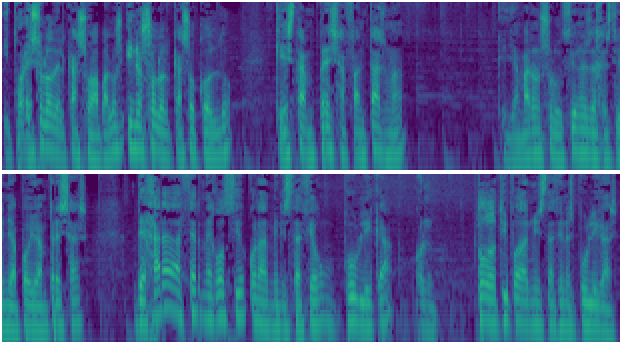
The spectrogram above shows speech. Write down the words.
y por eso lo del caso Ábalos, y no solo el caso Coldo, que esta empresa fantasma que llamaron Soluciones de Gestión y Apoyo a Empresas, dejara de hacer negocio con la administración pública, con todo tipo de administraciones públicas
